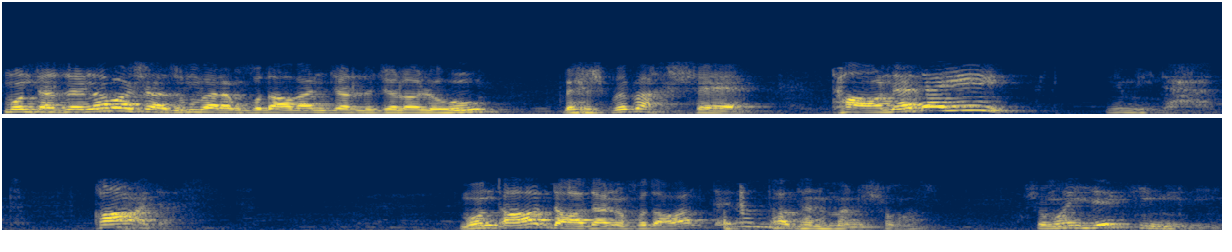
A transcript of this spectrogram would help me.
منتظر نباشه از اون برم خداوند جل جلاله بهش ببخشه. تا ندهی نمی‌دهد. قاعد است. منتها دادن خداوند غیر دادن من شماست. شما یکی میدی.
